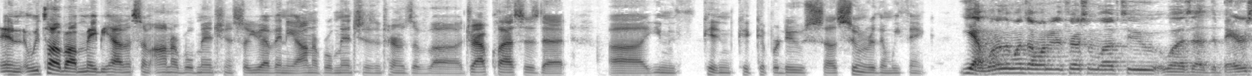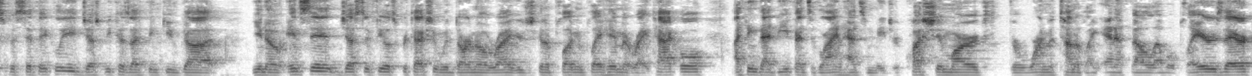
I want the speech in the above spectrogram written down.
and we talk about maybe having some honorable mentions. So you have any honorable mentions in terms of uh, draft classes that uh, you can could, could produce uh, sooner than we think? Yeah, one of the ones I wanted to throw some love to was uh, the Bears specifically, just because I think you've got you know instant Justin Fields protection with Darnell Wright. You're just going to plug and play him at right tackle. I think that defensive line had some major question marks. There weren't a ton of like NFL level players there.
